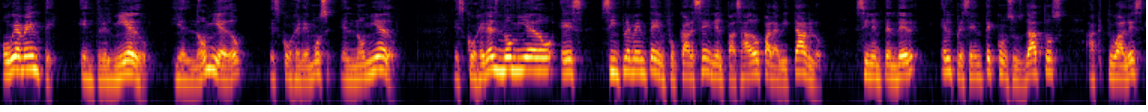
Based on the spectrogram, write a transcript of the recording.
Obviamente, entre el miedo y el no miedo, escogeremos el no miedo. Escoger el no miedo es simplemente enfocarse en el pasado para evitarlo, sin entender el presente con sus datos actuales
